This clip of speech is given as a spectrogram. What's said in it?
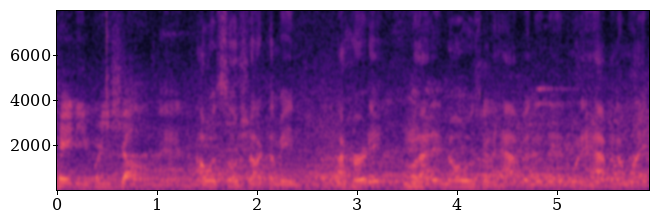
KD, were you shocked? Oh man, I was so shocked. I mean, I heard it, but I didn't know it was going to happen. And then when it happened, I'm like,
